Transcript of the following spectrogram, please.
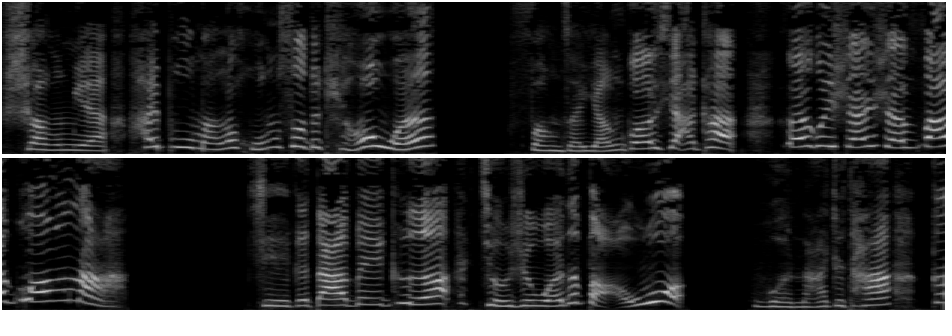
上面还布满了红色的条纹，放在阳光下看还会闪闪发光呢。这个大贝壳就是我的宝物，我拿着它根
